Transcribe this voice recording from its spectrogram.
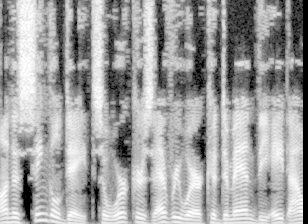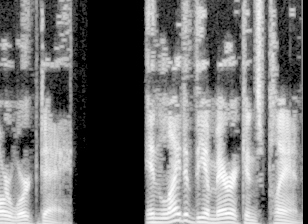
on a single date so workers everywhere could demand the eight-hour workday. In light of the Americans' plan,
